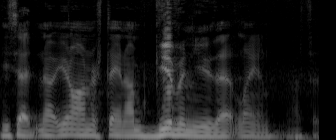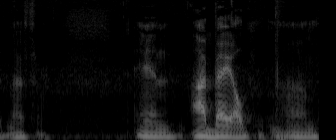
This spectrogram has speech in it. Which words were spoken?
he said, No, you don't understand. I'm giving you that land. I said, No, sir. And I bailed. Um,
